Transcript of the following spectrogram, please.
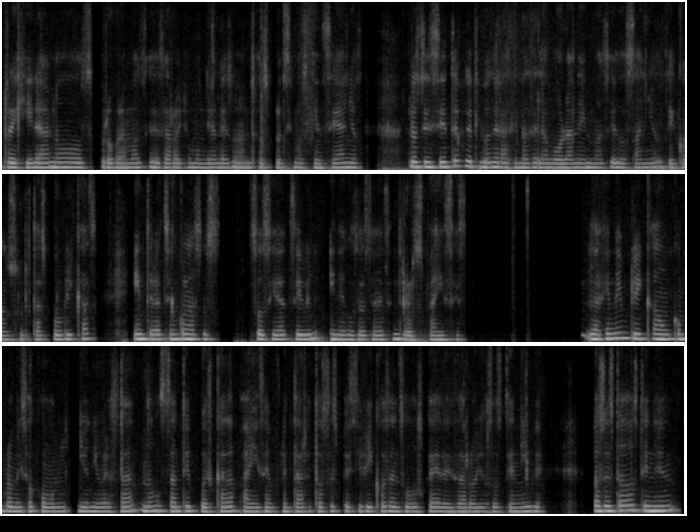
regirá los programas de desarrollo mundiales durante los próximos 15 años. Los 17 objetivos de la agenda se elaboran en más de dos años de consultas públicas, interacción con la sociedad civil y negociaciones entre los países. La agenda implica un compromiso común y universal, no obstante, pues cada país enfrenta retos específicos en su búsqueda de desarrollo sostenible. Los estados tienen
